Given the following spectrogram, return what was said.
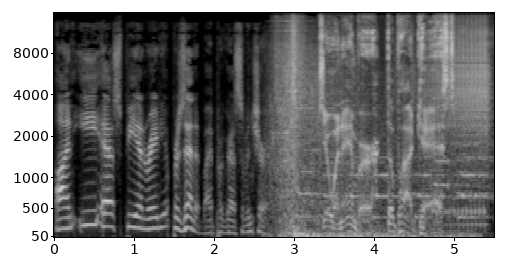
on ESPN Radio, presented by Progressive Insurance. Joe and Amber, the podcast.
